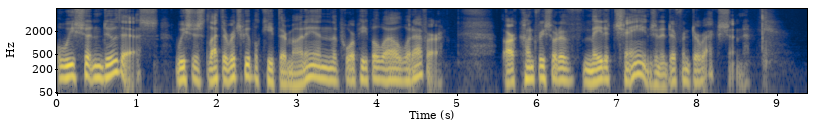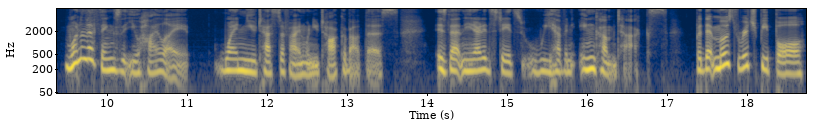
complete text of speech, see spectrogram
we shouldn't do this. We should just let the rich people keep their money and the poor people, well, whatever. Our country sort of made a change in a different direction. One of the things that you highlight when you testify and when you talk about this is that in the United States, we have an income tax, but that most rich people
